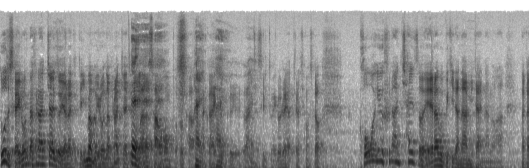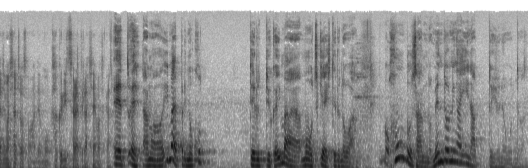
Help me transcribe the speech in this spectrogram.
どうですか？いろんなフランチャイズをやられてて今もいろんなフランチャイズ、まあ、ええええサー本舗とか、はい高いクックワンツースリーとかいろいろやってらっしゃいますが、こういうフランチャイズを選ぶべきだなみたいなのは中島社長様でも確立されてらっしゃいますか？えーっとえあの今やっぱり残ってるっていうか今もうお付き合いしてるのはやっぱ本部さんの面倒見がいいなというふうに思ってます。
